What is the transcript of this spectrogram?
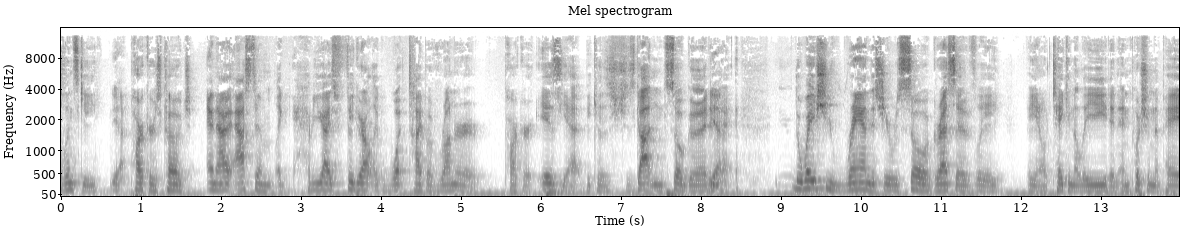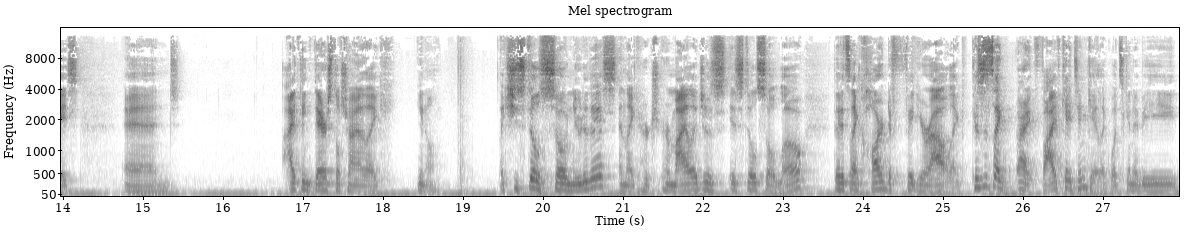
Solinsky, Yeah. Parker's coach, and I asked him like, "Have you guys figured out like what type of runner Parker is yet? Because she's gotten so good, and Yeah. the way she ran this year was so aggressively, you know, taking the lead and, and pushing the pace, and I think they're still trying to like, you know, like she's still so new to this, and like her her mileage is is still so low that it's like hard to figure out like because it's like all right, five k, ten k, like what's gonna be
